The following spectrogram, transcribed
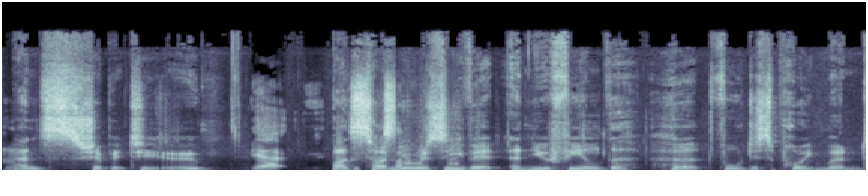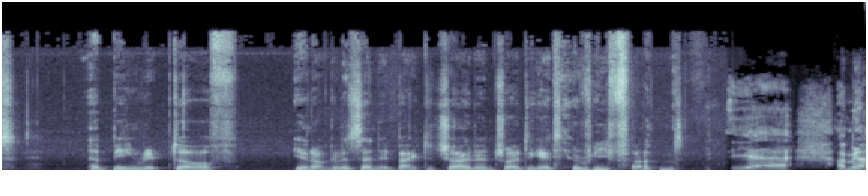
hmm. and ship it to you. Yeah. By the time some- you receive it and you feel the hurtful disappointment of being ripped off, you're not going to send it back to China and try to get a refund. Yeah. I mean,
